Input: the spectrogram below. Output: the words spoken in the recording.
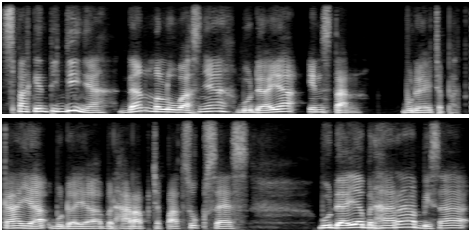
semakin tingginya dan meluasnya budaya instan. Budaya cepat kaya, budaya berharap cepat sukses, budaya berharap bisa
